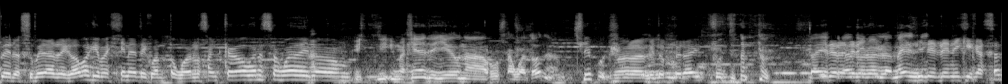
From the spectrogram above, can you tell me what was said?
pero súper arriesgado porque imagínate cuántos weones se han cagado con esa weá de los. Y- y- Imagínate, llega una rusa guatona. Sí, pues no era lo que tú esperáis. Está Y te esperando la Mel. y te tenés que casar.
